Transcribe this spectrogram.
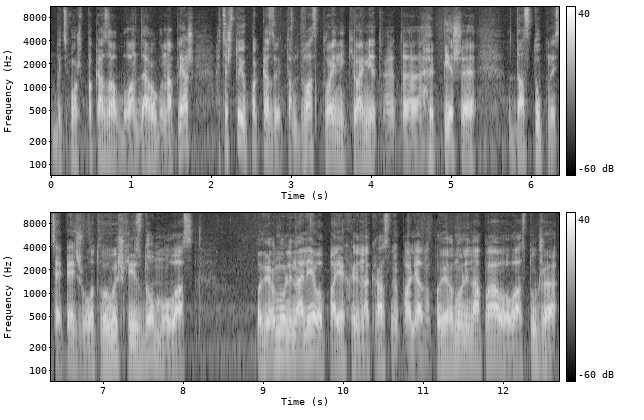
Быть может, показал бы вам дорогу на пляж. Хотя что ее показывать? Там два с половиной километра. Это пешая доступность. Опять же, вот вы вышли из дома, у вас повернули налево, поехали на Красную Поляну. Повернули направо, у вас тут же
